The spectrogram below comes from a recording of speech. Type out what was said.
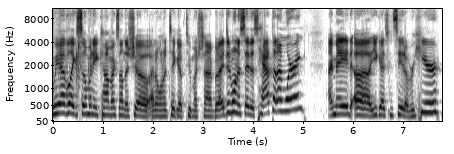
we have like so many comics on the show. I don't want to take up too much time, but I did want to say this hat that I'm wearing. I made, uh, you guys can see it over here.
